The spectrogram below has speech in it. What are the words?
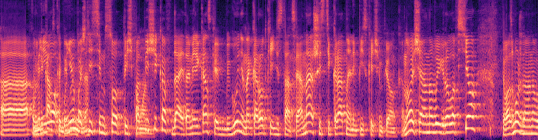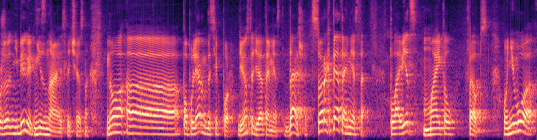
А, американская у, нее, бегунья, у нее почти да? 700 тысяч подписчиков. Да, это американская бегунья на короткие дистанции. Она шестикратная олимпийская чемпионка. Ну, вообще, она выиграла все. Возможно, она уже не бегает, не знаю, если честно. Но э, популярна до сих пор. 99 место. Дальше. 45 место. Пловец Майкл Фелпс. У него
